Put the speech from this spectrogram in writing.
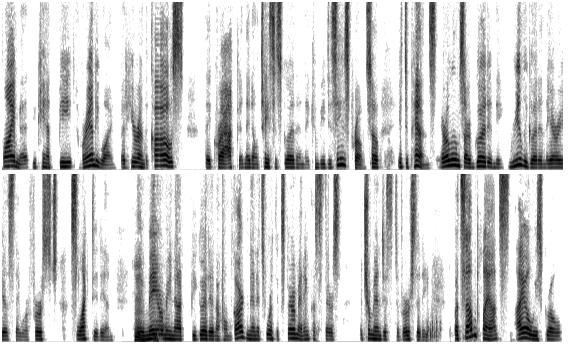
climate you can't beat a brandywine but here on the coast they crack and they don't taste as good and they can be disease prone. So it depends. Heirlooms are good in the really good in the areas they were first selected in they hmm. may or may not be good in a home garden, and it's worth experimenting because there's a tremendous diversity. But some plants, I always grow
